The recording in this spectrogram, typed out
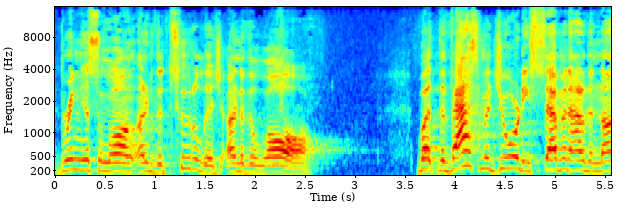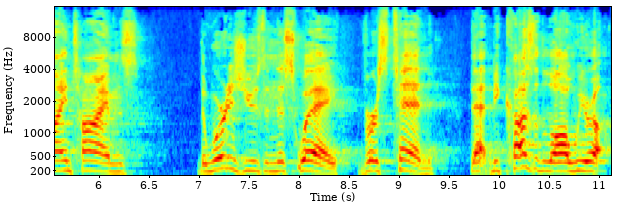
bringing us along under the tutelage, under the law. But the vast majority, seven out of the nine times, the word is used in this way. Verse 10 that because of the law, we are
